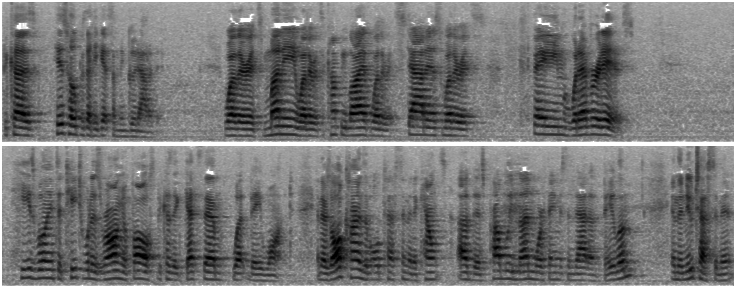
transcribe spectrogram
because his hope is that he gets something good out of it. Whether it's money, whether it's a comfy life, whether it's status, whether it's fame, whatever it is. He's willing to teach what is wrong and false because it gets them what they want. And there's all kinds of Old Testament accounts of this, probably none more famous than that of Balaam. In the New Testament,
